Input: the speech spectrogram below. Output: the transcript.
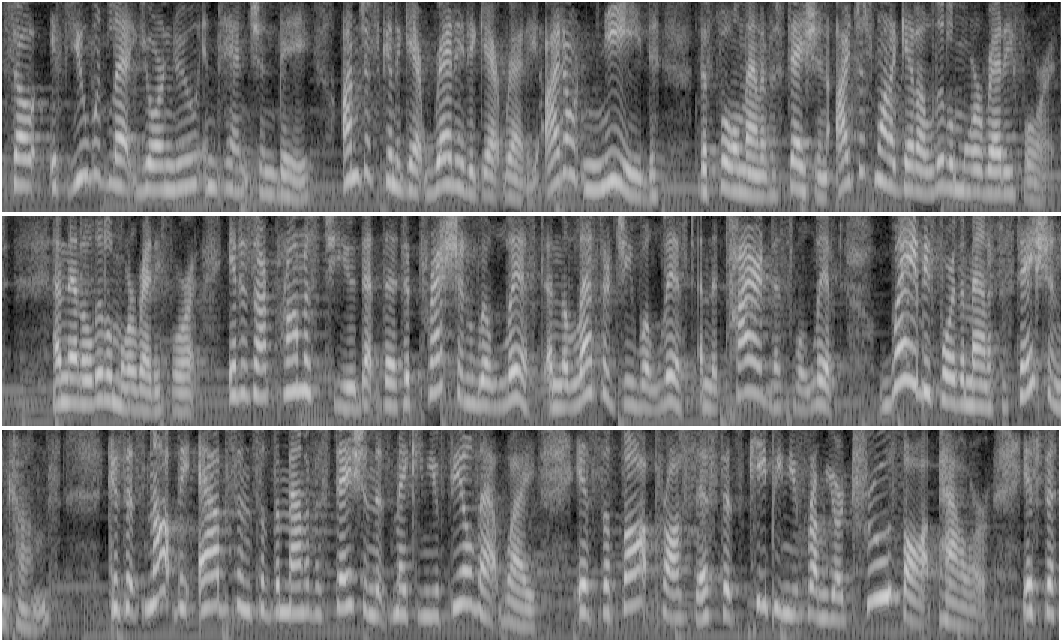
So if you would let your new intention be I'm just gonna get ready to get ready. I don't need the full manifestation. I just want to get a little more ready for it and then a little more ready for it. It is our promise to you that the depression will lift and the lethargy will lift and the tiredness will lift way before the manifestation comes. Because it's not the absence of the manifestation that's making you feel that way. It's the thought process that's keeping you from your true thought power. It's the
